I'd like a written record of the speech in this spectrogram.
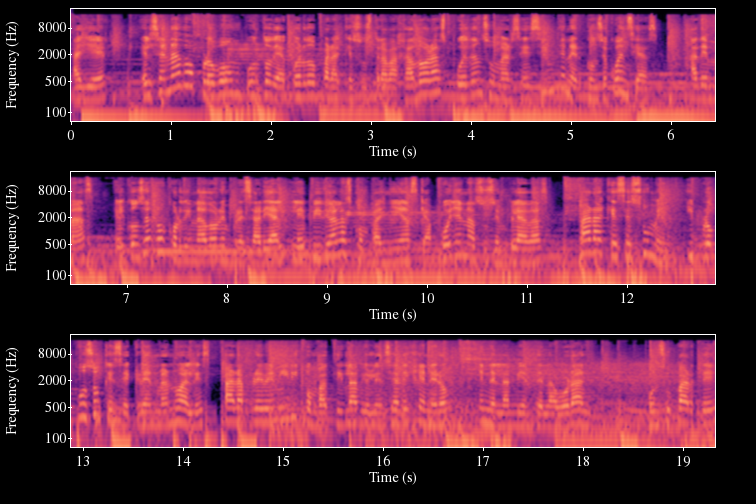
Ayer, el Senado aprobó un punto de acuerdo para que sus trabajadoras puedan sumarse sin tener consecuencias. Además, el Consejo Coordinador Empresarial le pidió a las compañías que apoyen a sus empleadas para que se sumen y propuso que se creen manuales para prevenir y combatir la violencia de género en el ambiente laboral. Por su parte,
